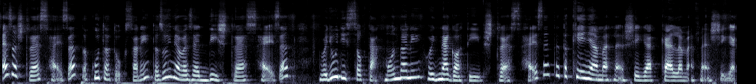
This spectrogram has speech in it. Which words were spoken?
Ez a stressz helyzet a kutatók szerint az úgynevezett distressz helyzet, vagy úgy is szokták mondani, hogy negatív stressz helyzet, tehát a kényelmetlenségek, kellemetlenségek.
